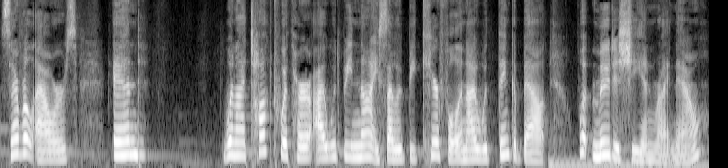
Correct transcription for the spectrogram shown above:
several hours. And when I talked with her, I would be nice, I would be careful, and I would think about what mood is she in right now?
